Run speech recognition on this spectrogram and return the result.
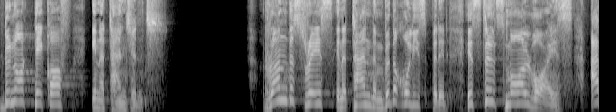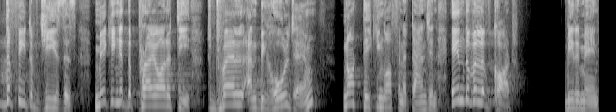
Do not take off in a tangent. Run this race in a tandem with the Holy Spirit, his still small voice at the feet of Jesus, making it the priority to dwell and behold him, not taking off in a tangent. In the will of God, we remain.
